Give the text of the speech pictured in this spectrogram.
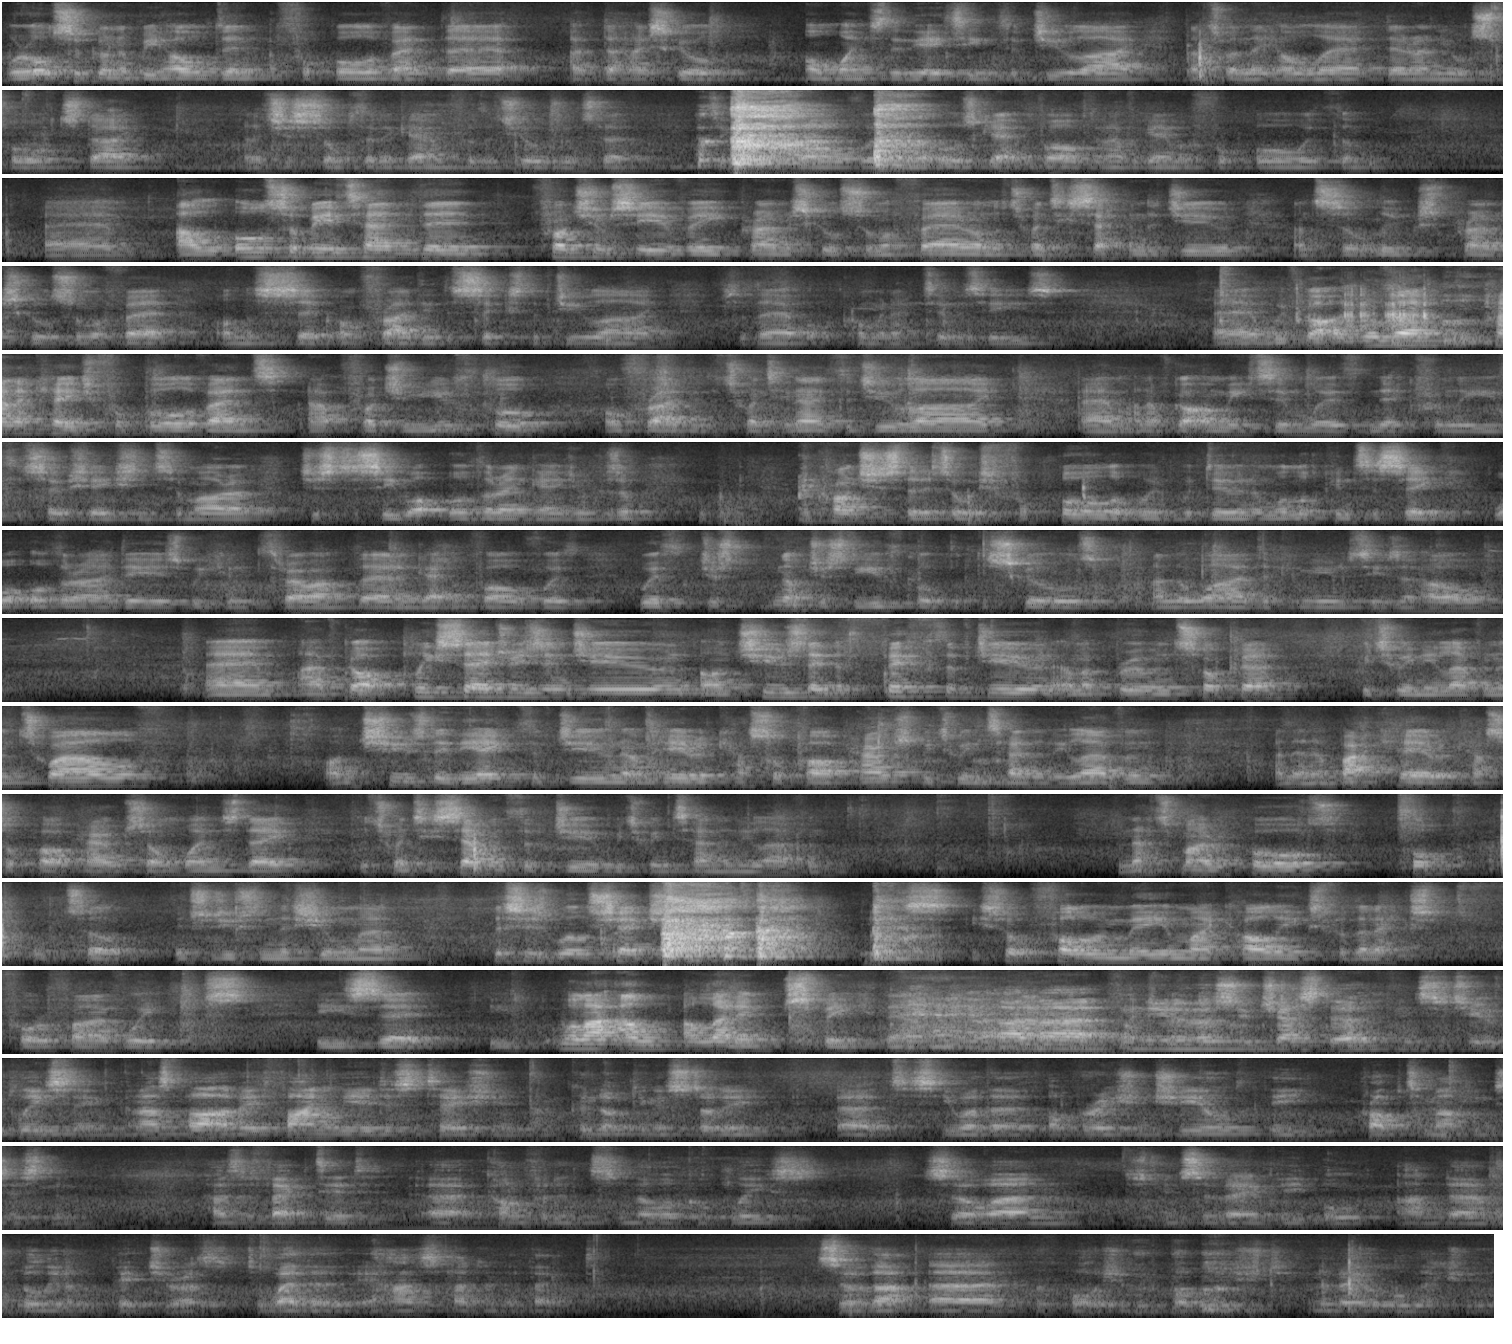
We're also going to be holding a football event there at the high school on Wednesday the 18th of July. That's when they hold their, their annual sports day. And it's just something again for the children to, to get involved with and us get involved and have a game of football with them. Um, I'll also be attending Frodsham C of E Primary School Summer Fair on the 22nd of June and St Luke's Primary School Summer Fair on the on Friday the 6th of July. So they're upcoming activities. Um, we've got another Panna cage football event at Frodsham Youth Club on Friday the 29th of July um, and I've got a meeting with Nick from the Youth Association tomorrow just to see what other engagement because I'm, I'm conscious that it's always football that we're, we're doing and we're looking to see what other ideas we can throw out there and get involved with with just not just the youth club but the schools and the wider community as a whole. Um, I've got police surgeries in June. On Tuesday the 5th of June I'm at and Tucker between 11 and 12 on Tuesday the 8th of June. I'm here at Castle Park House between 10 and 11. And then I'm back here at Castle Park House on Wednesday the 27th of June between 10 and 11. And that's my report up until introducing this young man. This is Will Shakespeare. he's, he's sort of following me and my colleagues for the next four or five weeks. He's uh, well, I, will I'll let him speak now. I'm uh, from the University of Chester Institute of Policing, and as part of a final year dissertation, I'm conducting a study uh, to see whether Operation Shield, the property marking system, has affected uh, confidence in the local police. So um, just been surveying people and um, building up a picture as to whether it has had an effect. So that uh, report should be published and available next year.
